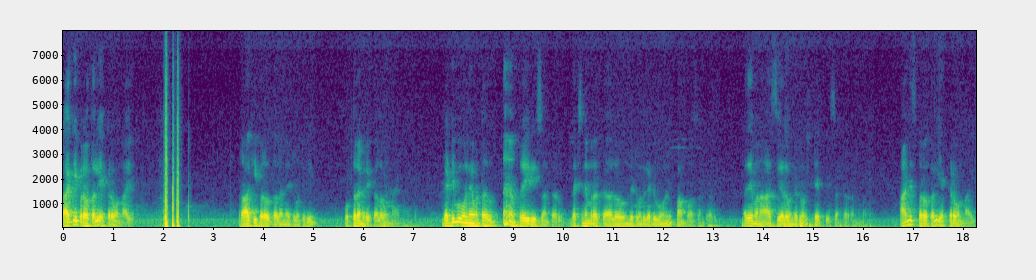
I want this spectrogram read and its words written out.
రాఖీ పర్వతాలు ఎక్కడ ఉన్నాయి? రాఖీ పర్వతాలు అనేటువంటివి ఉత్తర అమెరికాలో ఉన్నాయి. గడ్డి భూములను ఏమంటారు? ప్రైరీస్ అంటారు. దక్షిణ అమెరికాలో ఉండేటువంటి గడ్డి భూముల్ని పాంపాస్ అంటారు. అదే మన ఆసియాలో ఉండేటువంటి స్టెప్పీస్ అంటారు అన్నమాట. ఆండిస్ పర్వతాలు ఎక్కడ ఉన్నాయి?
